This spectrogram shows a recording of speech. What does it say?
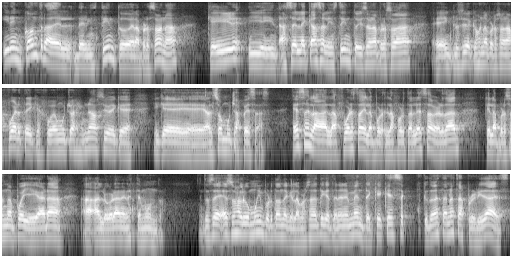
ir en contra del, instinto de la persona que ir y hacerle caso al instinto y ser una persona, eh, inclusive que es una persona fuerte y que fue mucho al gimnasio y que, y que alzó muchas pesas. Esa es la, la fuerza y la, la fortaleza, ¿verdad? Que la persona puede llegar a, lograr en este mundo. Entonces eso es algo muy importante que la persona tiene que tener en mente, que, que dónde están nuestras prioridades.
